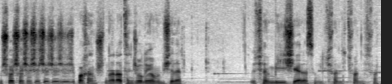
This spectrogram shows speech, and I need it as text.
Koş koş koş koş koş koş koş. Bakalım şunları atınca oluyor mu bir şeyler. Lütfen bir işe yarasın. Lütfen lütfen lütfen.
